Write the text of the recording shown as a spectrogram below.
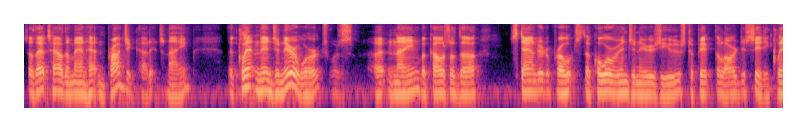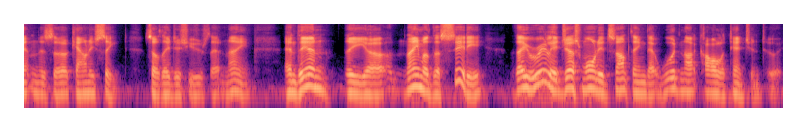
So that's how the Manhattan Project got its name. The Clinton Engineer Works was uh, named because of the standard approach the Corps of Engineers used to pick the largest city. Clinton is a county seat, so they just used that name. And then the uh, name of the city, they really just wanted something that would not call attention to it.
